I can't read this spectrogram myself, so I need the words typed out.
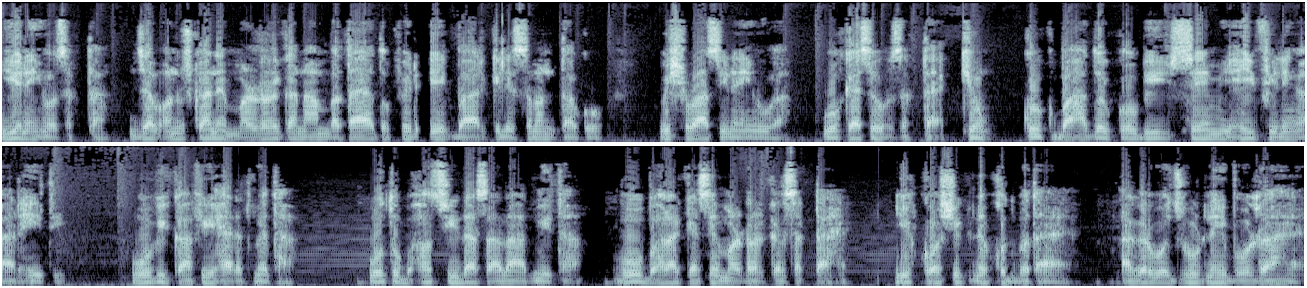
ये नहीं हो सकता। जब अनुष्का ने मर्डर का नाम बताया तो फिर एक बार के लिए समंता को विश्वास ही नहीं हुआ। वो कैसे हो सकता है? क्यों? कुक बहादुर को भी सेम यही फीलिंग आ रही थी। वो भी काफ़ी हैरत में था। वो तो बहुत सीधा साधा आदमी था। वो भला कैसे मर्डर कर सकता है? ये कौशिक ने खुद बताया। अगर वो झूठ नहीं बोल रहा है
